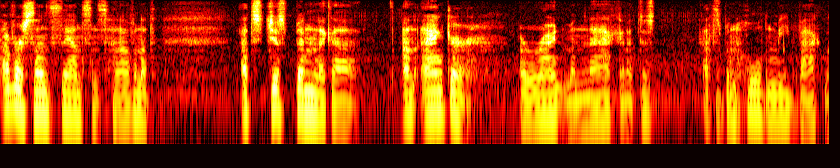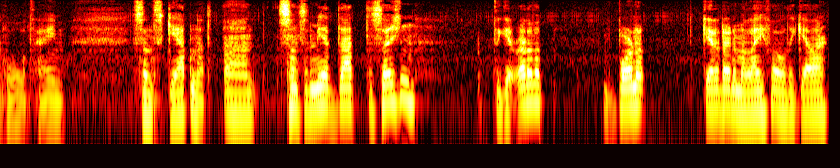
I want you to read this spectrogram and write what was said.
ever since then, since having it, it's just been like a an anchor around my neck, and it just it's been holding me back the whole time since getting it. And since I made that decision to get rid of it, burn it, get it out of my life altogether,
